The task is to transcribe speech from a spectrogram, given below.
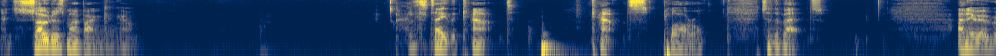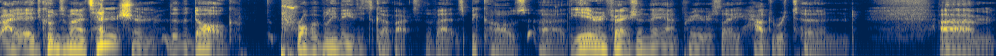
and so does my bank account. I had to take the cat, cats plural, to the vets, and it had come to my attention that the dog probably needed to go back to the vets because uh, the ear infection that he had previously had returned. Um,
